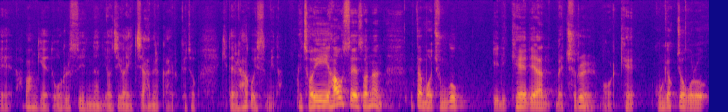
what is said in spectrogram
이렇게 하반기에도 오를 수 있는 여지가 있지 않을까 이렇게 좀 기대를 하고 있습니다. 저희 하우스에서는 일단 뭐 중국 이 니케에 대한 매출을 뭐 이렇게 공격적으로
